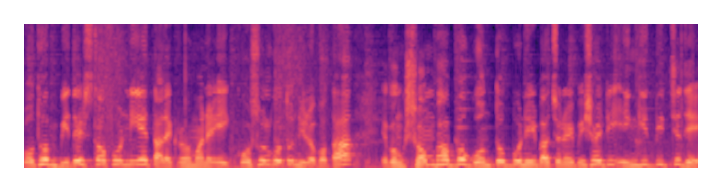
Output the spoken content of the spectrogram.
প্রথম বিদেশ সফর নিয়ে তারেক রহমানের এই কৌশলগত নিরবতা এবং সম্ভাব্য গন্তব্য নির্বাচনের বিষয়টি ইঙ্গিত দিচ্ছে যে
